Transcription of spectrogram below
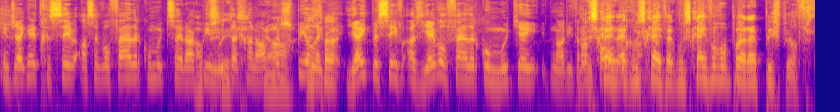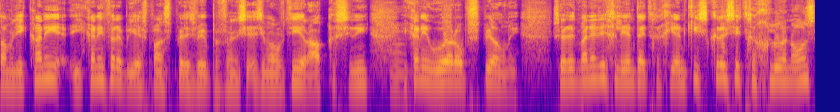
en Jake het net gesê as hy wil verder kom moet sy rugby Absoluut. moet hy gaan hakker Ja. speel en jy het besef as jy wil verder kom moet jy na die Transvaal Skryf, ek moet skryf, ek moet skryf of op 'n rugby speel. Verstaan maar jy kan nie jy kan nie vir 'n B-span speel as jy by die provinsie is nie, maar word nie raak gesien nie. Jy kan nie hoër op speel nie. So dit het my net die geleentheid gegee. En Kies Chris het geglo in ons.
